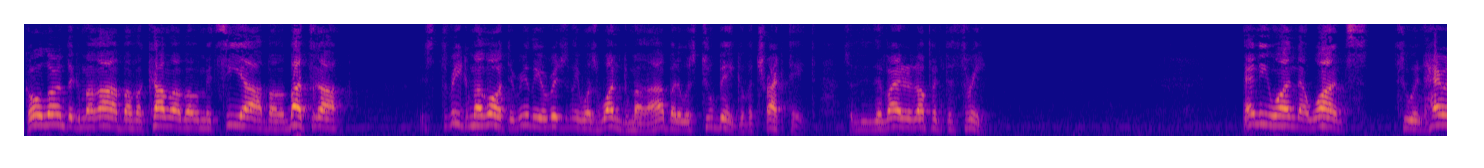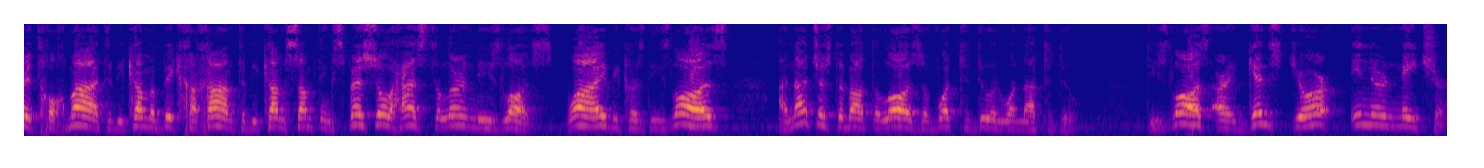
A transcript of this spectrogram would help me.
Go learn the Gemara, Bava Kama, Bava Metzia, Bava Batra. There's three Gemarot. It really originally was one Gemara, but it was too big of a tractate. So they divided it up into three. Anyone that wants to inherit chokhmah, to become a big chacham, to become something special, has to learn these laws. Why? Because these laws are not just about the laws of what to do and what not to do. These laws are against your inner nature.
